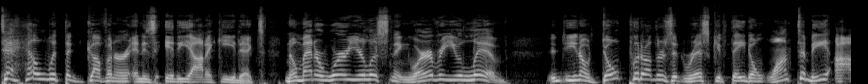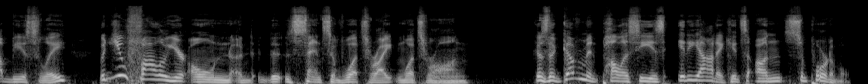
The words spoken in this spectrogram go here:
To hell with the governor and his idiotic edicts. No matter where you're listening, wherever you live, you know, don't put others at risk if they don't want to be, obviously, but you follow your own uh, sense of what's right and what's wrong. Because the government policy is idiotic. It's unsupportable.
